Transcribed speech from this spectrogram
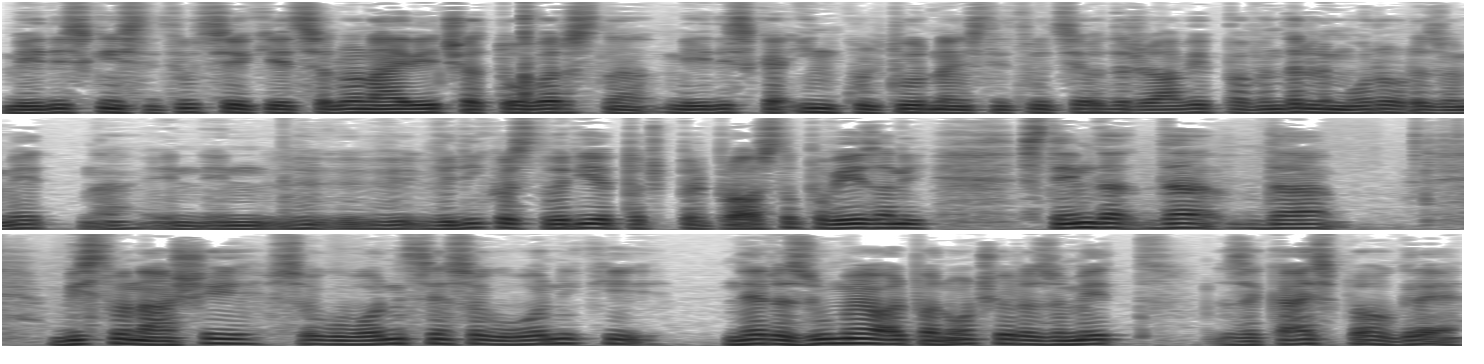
medijske institucije, ki je celo največja to vrstna medijska in kulturna institucija v državi, pa vendarle moral razumeti. In, in veliko stvari je pač preprosto povezani s tem, da, da, da v bistvu naši sogovornice in sogovorniki ne razumejo ali pa nočejo razumeti, zakaj sploh gre.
